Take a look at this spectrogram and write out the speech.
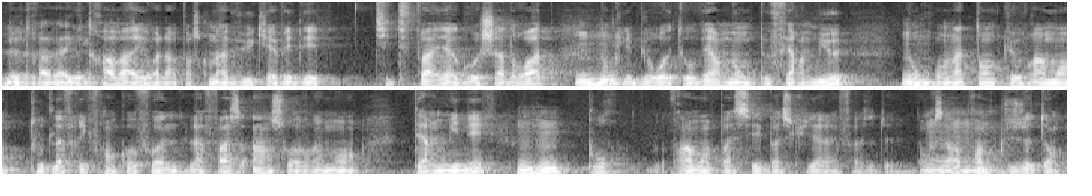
Le le, travail le travail, voilà, parce qu'on a vu qu'il y avait des petites failles à gauche, à droite, donc les bureaux étaient ouverts, mais on peut faire mieux. Donc on attend que vraiment toute l'Afrique francophone, la phase 1 soit vraiment terminée Mhm. pour vraiment passer, basculer à la phase 2. Donc ça va prendre plus de temps.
